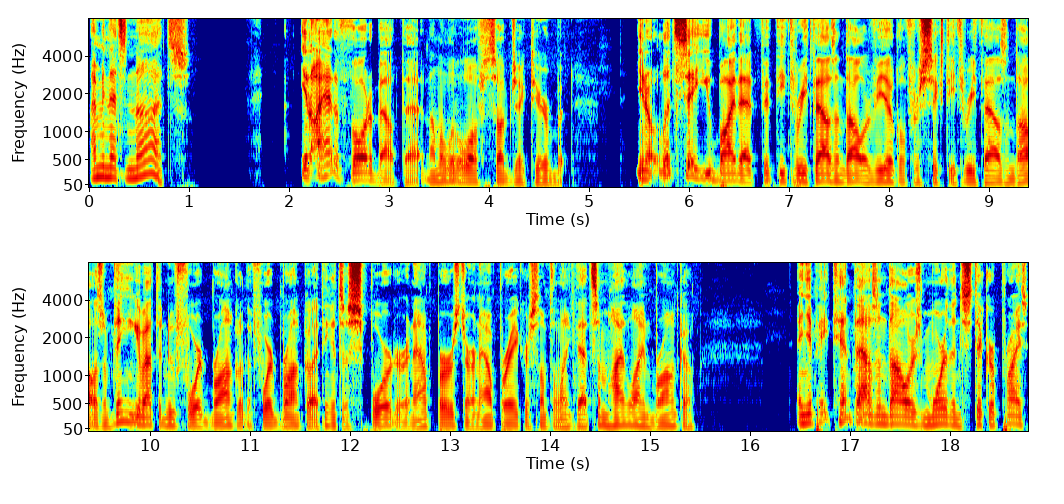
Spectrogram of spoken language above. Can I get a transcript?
I mean, that's nuts. You know, I had a thought about that, and I'm a little off subject here, but, you know, let's say you buy that $53,000 vehicle for $63,000. I'm thinking about the new Ford Bronco, the Ford Bronco. I think it's a Sport or an Outburst or an Outbreak or something like that, some Highline Bronco. And you pay $10,000 more than sticker price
